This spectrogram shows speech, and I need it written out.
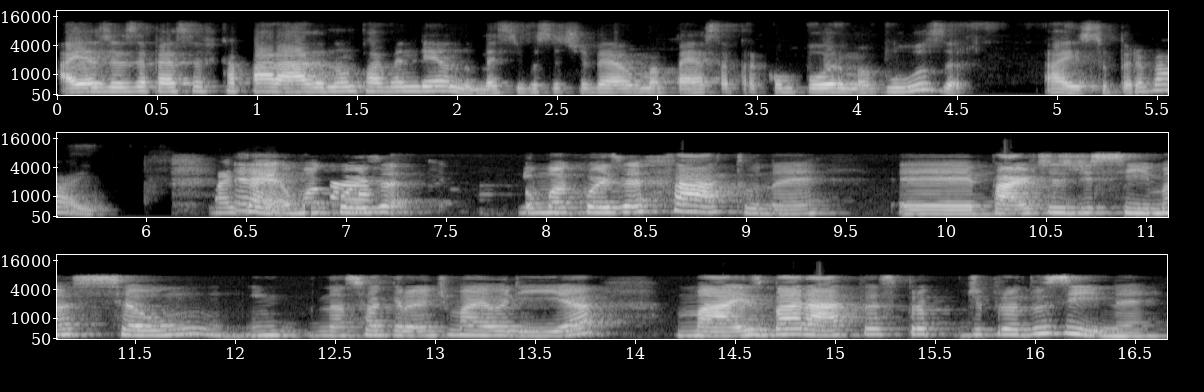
Aí às vezes a peça fica parada, não está vendendo, mas se você tiver uma peça para compor uma blusa, aí super vai. Mas é, uma tá. coisa, uma coisa é fato, né? É, partes de cima são, na sua grande maioria, mais baratas pra, de produzir, né?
